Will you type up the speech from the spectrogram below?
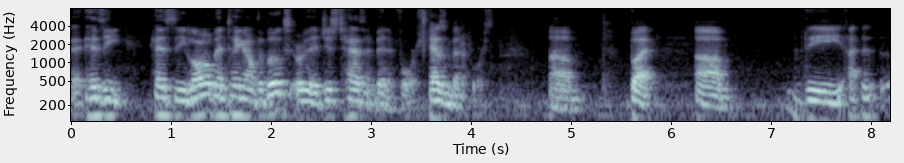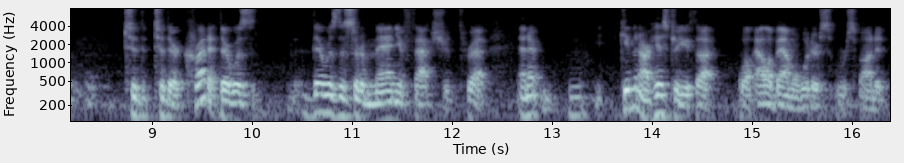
Has he has the law been taken off the books, or it just hasn't been enforced? hasn't been enforced. Um, but um, the uh, to the, to their credit, there was there was this sort of manufactured threat, and it, given our history, you thought, well, Alabama would have responded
